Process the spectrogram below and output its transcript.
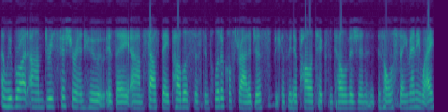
and we brought um, Doris Fisher in, who is a um, South Bay publicist and political strategist, because we know politics and television is all the same anyway.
